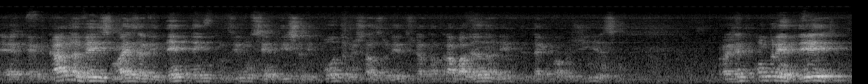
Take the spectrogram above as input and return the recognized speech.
é, é cada vez mais evidente, tem inclusive um cientista de ponta nos Estados Unidos que já está trabalhando ali de tecnologias, para a gente compreender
